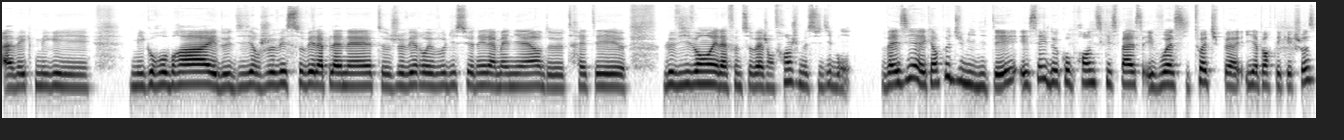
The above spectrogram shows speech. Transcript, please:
avec mes, mes gros bras et de dire je vais sauver la planète, je vais révolutionner la manière de traiter le vivant et la faune sauvage en France, je me suis dit bon, vas-y avec un peu d'humilité, essaye de comprendre ce qui se passe et vois si toi tu peux y apporter quelque chose.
